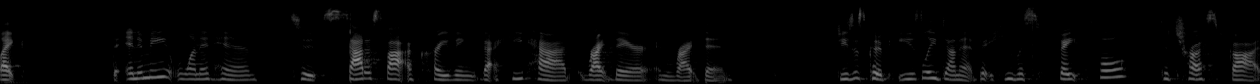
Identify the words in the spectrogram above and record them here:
Like the enemy wanted him to satisfy a craving that he had right there and right then. Jesus could have easily done it, but he was faithful to trust God.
